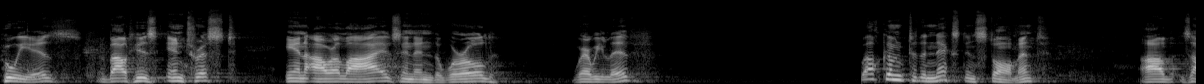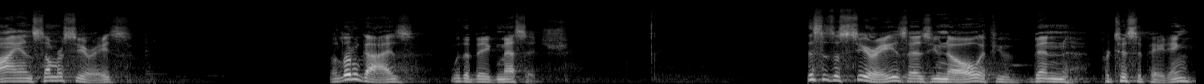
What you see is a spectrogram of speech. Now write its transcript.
who He is, about His interest in our lives and in the world where we live? Welcome to the next installment of Zion's summer series, The Little Guys with a Big Message. This is a series, as you know, if you've been participating,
